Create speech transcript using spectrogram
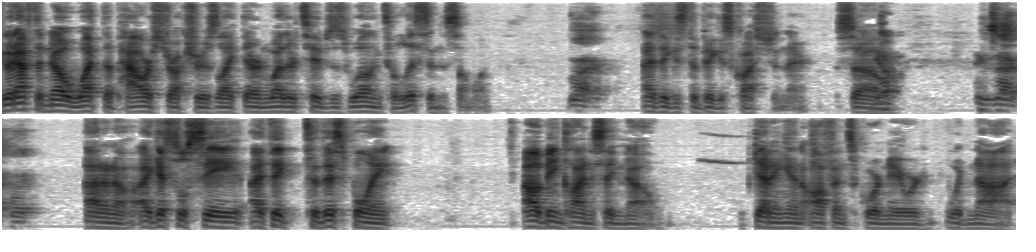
you would have to know what the power structure is like there and whether Thibs is willing to listen to someone. Right. I think is the biggest question there. So. Yep. Exactly. I don't know. I guess we'll see. I think to this point, I would be inclined to say no. Getting an offensive coordinator would, would not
